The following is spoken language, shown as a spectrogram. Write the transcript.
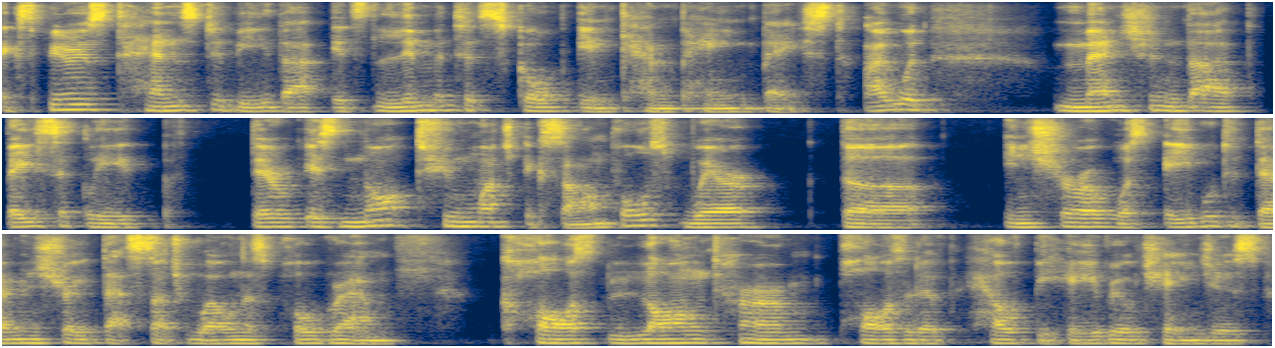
experience tends to be that it's limited scope in campaign based. I would mention that basically there is not too much examples where the insurer was able to demonstrate that such wellness program caused long-term positive health behavioral changes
